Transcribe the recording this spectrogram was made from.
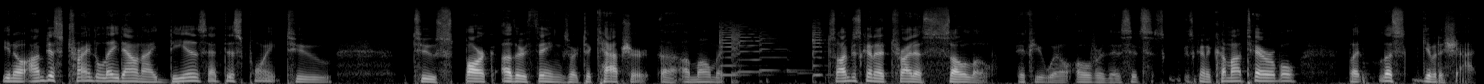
You know i'm just trying to lay down ideas at this point to to spark other things or to capture uh, a moment. So i'm just going to try to solo if you will over this. It's it's going to come out terrible but let's give it a shot.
